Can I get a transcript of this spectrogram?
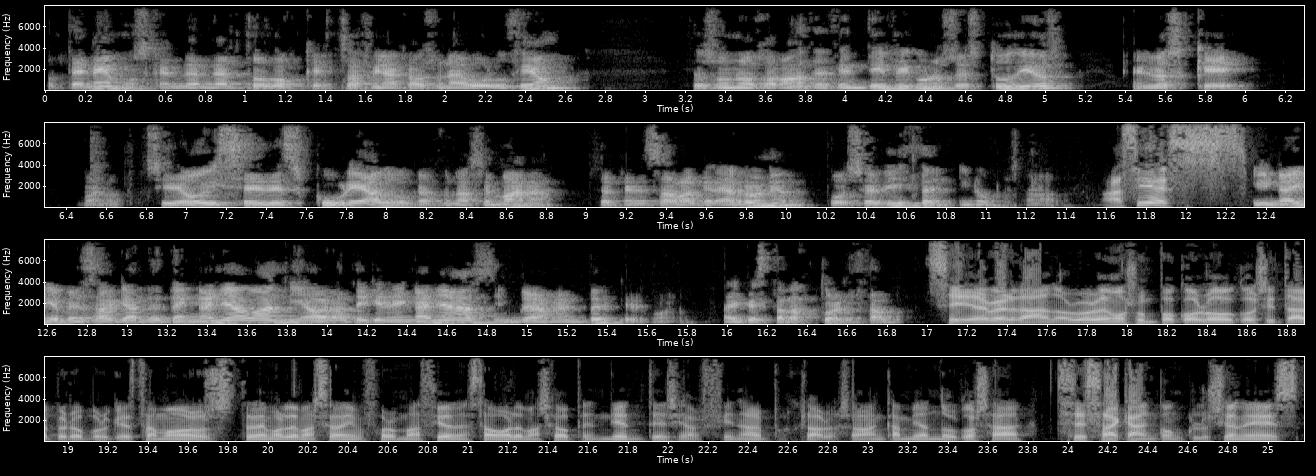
o tenemos que entender todos que esto al fin y al cabo es una evolución estos son unos avances científicos, unos estudios en los que, bueno, si hoy se descubre algo que hace una semana se pensaba que era erróneo, pues se dice y no pasa nada. Así es. Y no hay que pensar que antes te engañaban ni ahora te quieren engañar, simplemente que, bueno, hay que estar actualizado. Sí, es verdad, nos volvemos un poco locos y tal, pero porque estamos tenemos demasiada información, estamos demasiado pendientes y al final, pues claro, se van cambiando cosas, se sacan conclusiones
